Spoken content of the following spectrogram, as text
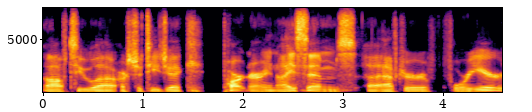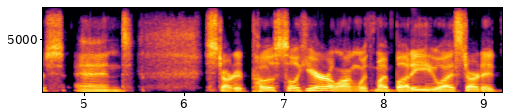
off to uh, our strategic partner in iCIMS uh, after four years, and started Postal here along with my buddy who I started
